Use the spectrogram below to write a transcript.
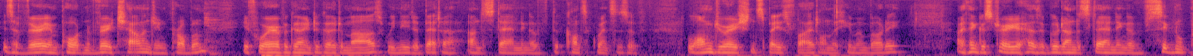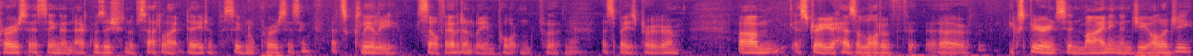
is a very important, very challenging problem. If we're ever going to go to Mars, we need a better understanding of the consequences of long duration spaceflight on the human body. I think Australia has a good understanding of signal processing and acquisition of satellite data for signal processing. That's clearly self-evidently important for yeah. a space program. Um, Australia has a lot of uh, experience in mining and geology.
